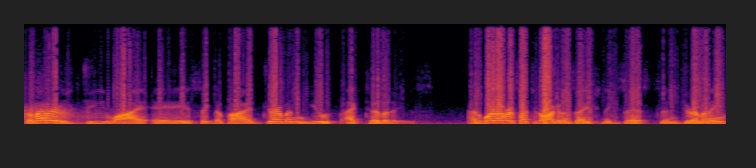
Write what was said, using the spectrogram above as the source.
The letters GYA signified German Youth Activities. And wherever such an organization exists in Germany,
